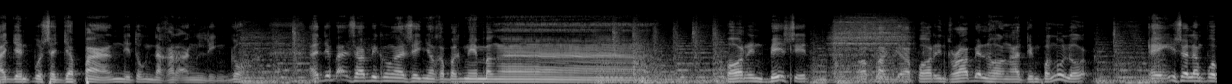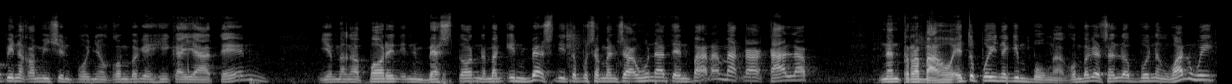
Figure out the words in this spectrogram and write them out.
adyan po sa Japan nitong nakaraang linggo. At di ba sabi ko nga sa inyo kapag may mga foreign visit o pag uh, foreign travel ho ang ating Pangulo, eh isa lang po pinaka-mission po nyo, kumbaga hikayatin yung mga foreign investor na mag-invest dito po sa bansa natin para makakalap ng trabaho. Ito po yung naging bunga. Kumbaga sa loob po ng one week,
